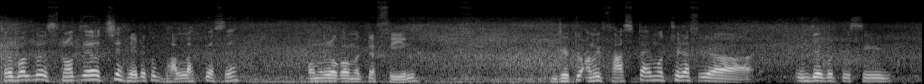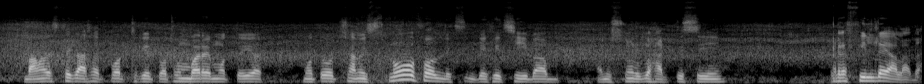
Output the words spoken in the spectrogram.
তবে বলতে স্নোতে হচ্ছে হেঁটে খুব ভালো লাগতেছে, অন্যরকম একটা ফিল যেহেতু আমি ফার্স্ট টাইম হচ্ছে এটা এনজয় করতেছি, বাংলাদেশ থেকে আসার পর থেকে প্রথমবারের মতো মতো হচ্ছে আমি স্নোফল দেখেছি বা আমি স্নোর উপর হাঁটতেছি। এটা ফিলটাই আলাদা।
